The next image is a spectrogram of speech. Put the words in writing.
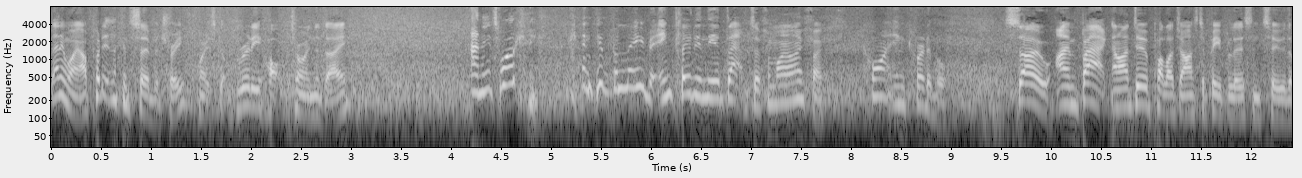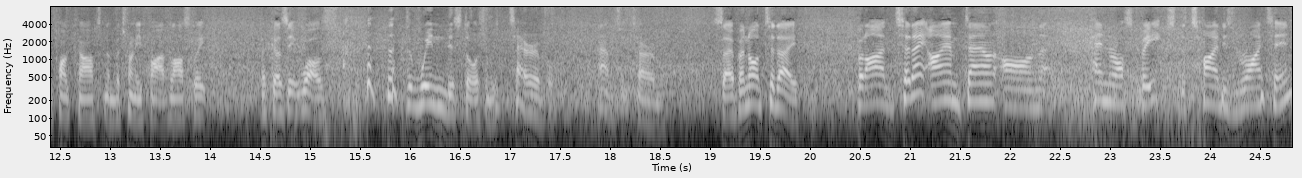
Anyway, I put it in the conservatory where it's got really hot during the day, and it's working. Can you believe it? Including the adapter for my iPhone. Quite incredible. So I'm back, and I do apologise to people who listened to the podcast number 25 last week because it was the wind distortion was terrible, absolutely terrible. So, but not today. But I, today I am down on Penrhos Beach. The tide is right in.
